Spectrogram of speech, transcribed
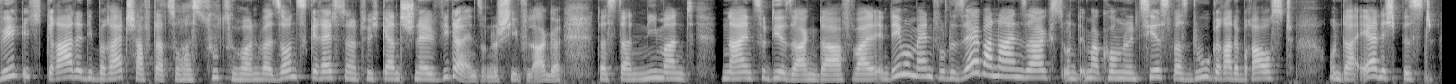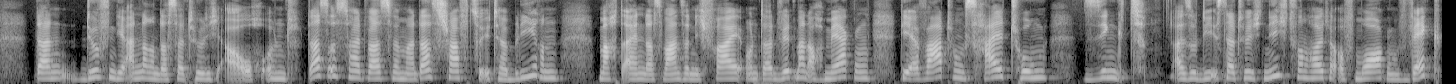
wirklich gerade die Bereitschaft dazu hast, zuzuhören, weil sonst gerätst du natürlich ganz schnell wieder in so eine Schieflage, dass dann niemand Nein zu dir sagen darf, weil in dem Moment, wo du selber Nein sagst und immer kommunizierst, was du gerade brauchst und da ehrlich bist, dann dürfen die anderen das natürlich auch. Und das ist halt was, wenn man das schafft zu etablieren, macht einen das wahnsinnig frei und dann wird man auch merken, die Erwartungshaltung sinkt. Also die ist natürlich nicht von heute auf morgen weg.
